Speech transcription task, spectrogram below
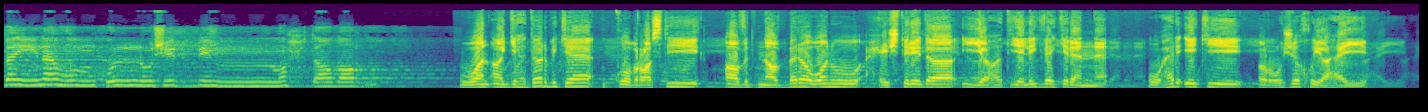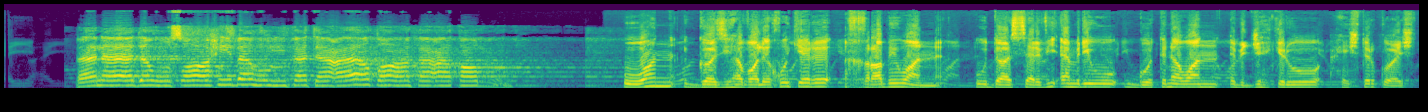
بينهم كل شرب محتضر. وان آگهدار بکه کوبراستی آفد نافبرا وانو حشتر دا یهاتی لیک وکرن. و هر ایکی روژ خویا هی فنادوا صاحبهم فتعاطى فعقر. وان گازی حواله خو کر خراب وان. و دا سروی امری و گوتن وان بجه کرو حشتر کشت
